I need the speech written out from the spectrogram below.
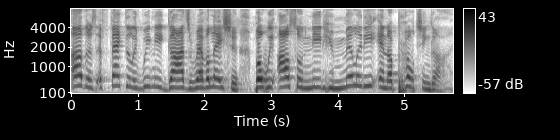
others effectively, we need God's revelation, but we also need humility in approaching God.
